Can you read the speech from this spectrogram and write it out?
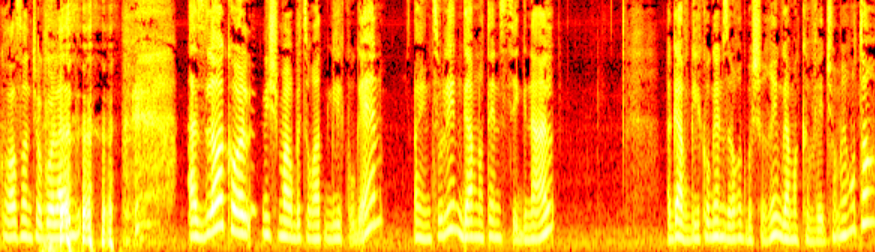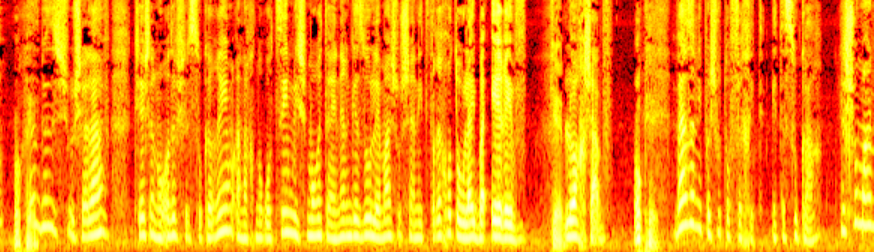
קרואסון שוקולד, אז לא הכל נשמר בצורת גליקוגן, האינסולין גם נותן סיגנל. אגב, גליקוגן זה לא רק בשרירים, גם הכבד שומר אותו. אוקיי. אז באיזשהו שלב, כשיש לנו עודף של סוכרים, אנחנו רוצים לשמור את האנרגיה הזו למשהו שאני אצטרך אותו אולי בערב, כן. לא עכשיו. אוקיי. ואז אני פשוט הופכת את הסוכר לשומן.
